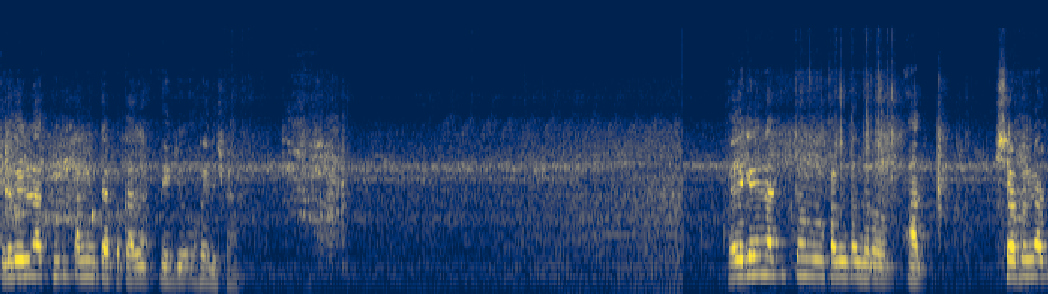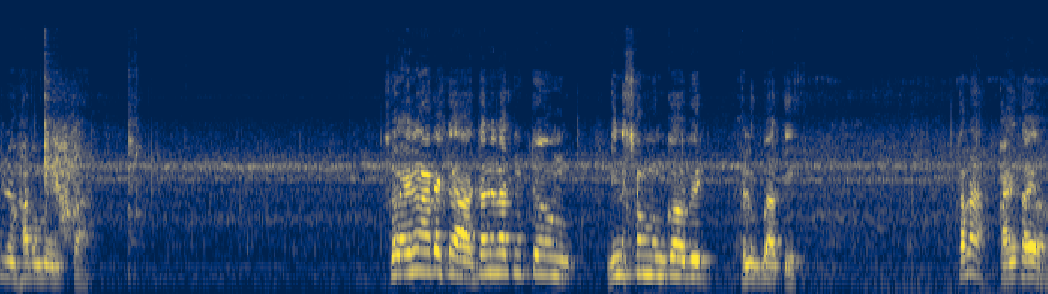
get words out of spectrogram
Ilagay natin yung paminta pagka medyo okay na siya. Ilagay na natin itong pamintang narog at serve natin ng habang mainit pa. So ayun nga guys, na dala natin itong ginasang munggo with alugbati. Tara, kain tayo.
